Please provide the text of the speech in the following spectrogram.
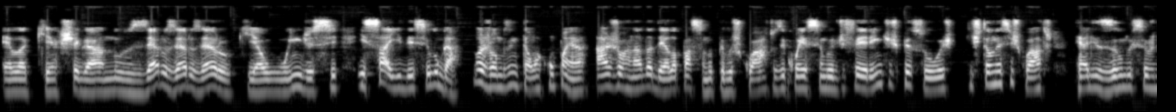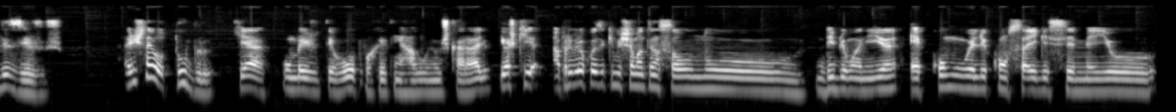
ela quer chegar no 000, que é o índice, e sair desse lugar. Nós vamos então acompanhar a jornada dela passando pelos quartos e conhecendo diferentes pessoas que estão nesses quartos realizando os seus desejos. A gente está em outubro, que é um mês de terror, porque tem Halloween os caralho. E eu acho que a primeira coisa que me chama atenção no Bibliomania é como ele consegue ser meio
